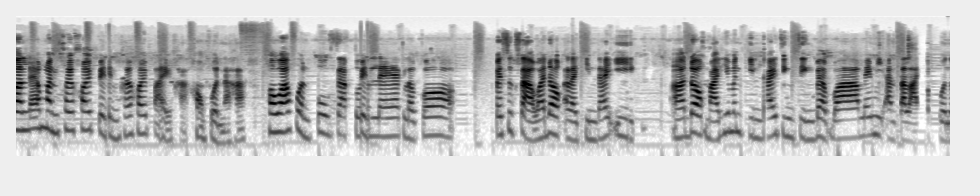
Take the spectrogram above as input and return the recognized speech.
ตอนแรกมันค่อยๆ เป็นค่อย ๆ ไปค่ะ ของฝนนะคะ เพราะว่าฝนปลูกจากตัวเป็นแรกแล้วก็ไปศึกษาว่าดอกอะไรกินได้อีกอดอกไม้ที่มันกินได้จริง ๆ แบบว่าไม่มีอันตรายกับคน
